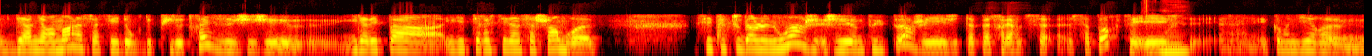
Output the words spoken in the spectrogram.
dernièrement, là, ça fait donc depuis le 13, j'ai- j'ai, euh, il avait pas, il était resté dans sa chambre. euh, C'était tout dans le noir. J'ai- un peu eu peur. J'ai tapé à travers sa, sa porte et, Oui. et comment dire, euh,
